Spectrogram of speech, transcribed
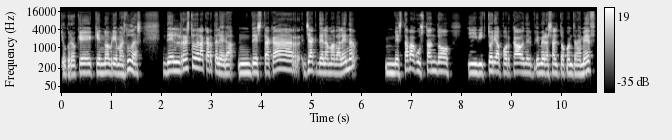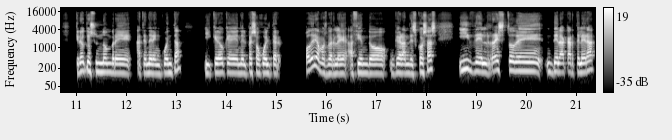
Yo creo que, que no habría más dudas. Del resto de la cartelera, destacar Jack de la Madalena. Me estaba gustando y victoria por KO en el primer asalto contra Emez. Creo que es un nombre a tener en cuenta y creo que en el peso welter podríamos verle haciendo grandes cosas. Y del resto de, de la cartelera,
